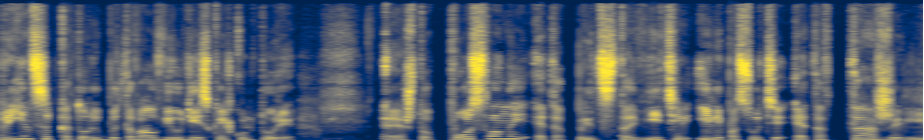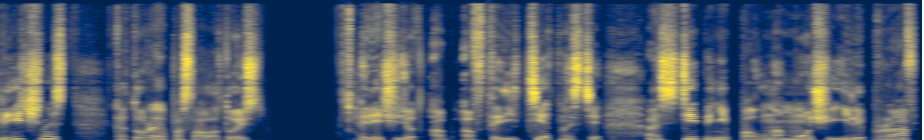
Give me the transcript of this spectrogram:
принцип, который бытовал в иудейской культуре э, что посланный — это представитель или, по сути, это та же личность, которая послала. То есть речь идет об авторитетности, о степени полномочий или прав,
